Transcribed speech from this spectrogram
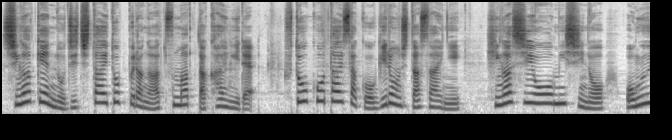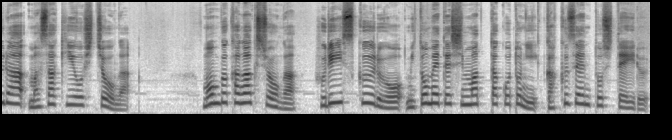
滋賀県の自治体トップらが集まった会議で不登校対策を議論した際に東近江市の小倉正清市長が文部科学省がフリースクールを認めてしまったことに愕然としている。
